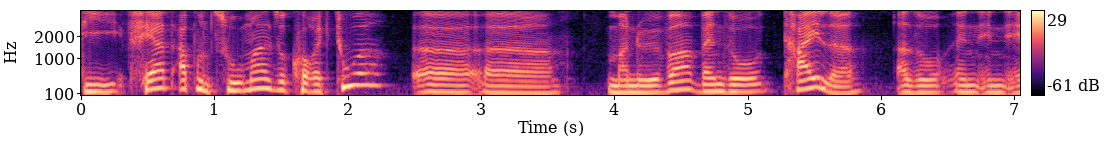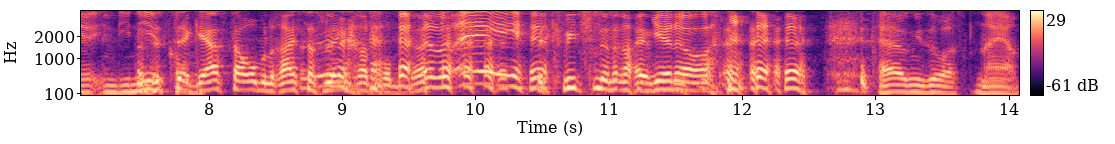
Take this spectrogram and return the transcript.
die fährt ab und zu mal so Korrekturmanöver, äh, Manöver, wenn so Teile, also in, in, in die dann Nähe sitzt der kommen. Gerst da oben und reißt das Lenkrad rum. Ne? Also, ey! Mit quietschenden Reifen. Genau. ja, irgendwie sowas. Naja.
